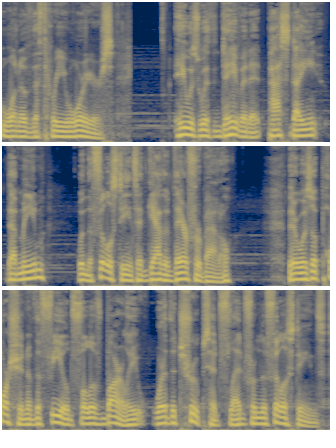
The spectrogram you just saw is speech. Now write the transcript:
one of the three warriors. He was with David at Pasdamim when the Philistines had gathered there for battle. There was a portion of the field full of barley where the troops had fled from the Philistines.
